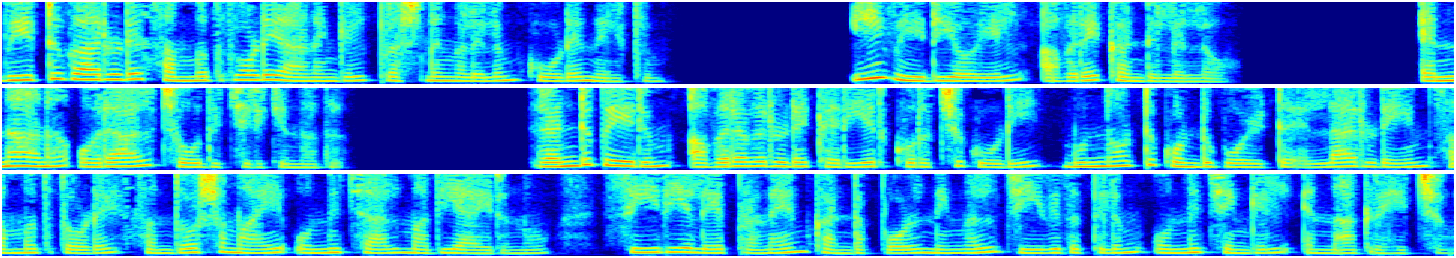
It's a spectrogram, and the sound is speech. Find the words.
വീട്ടുകാരുടെ സമ്മതത്തോടെയാണെങ്കിൽ പ്രശ്നങ്ങളിലും കൂടെ നിൽക്കും. ഈ വീഡിയോയിൽ അവരെ കണ്ടില്ലല്ലോ. എന്നാണ് ഒരാൾ ചോദിച്ചിരിക്കുന്നത്. രണ്ടുപേരും അവരവരുടെ കരിയർ കുറച്ചുകൂടി മുന്നോട്ട് കൊണ്ടുപോയിട്ട് എല്ലാവരുടെയും സമ്മതത്തോടെ സന്തോഷമായി ഒന്നിച്ചാൽ മതിയായിരുന്നു. സീരിയലെ പ്രണയം കണ്ടപ്പോൾ നിങ്ങൾ ജീവിതത്തിലും ഒന്നിച്ചെങ്കിൽ എന്നാഗ്രഹിച്ചു.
